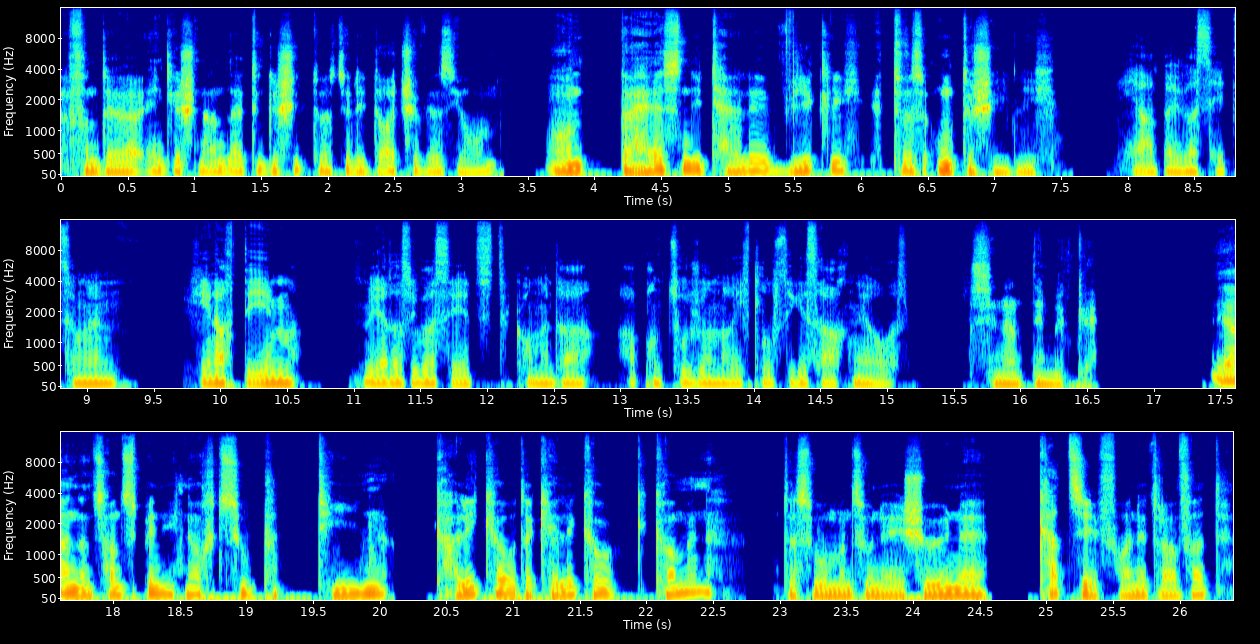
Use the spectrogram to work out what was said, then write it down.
von der englischen Anleitung geschickt, du hast ja die deutsche Version. Und da heißen die Teile wirklich etwas unterschiedlich. Ja, bei Übersetzungen, je nachdem, wer das übersetzt, kommen da ab und zu schon recht lustige Sachen heraus. Sie nannten eine Mücke. Ja, und ansonsten bin ich noch zu Partien Calico oder Calico gekommen. Das, wo man so eine schöne Katze vorne drauf hat.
